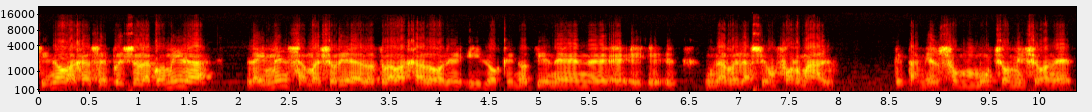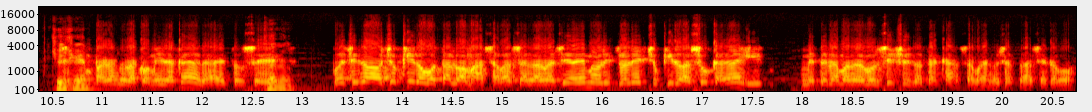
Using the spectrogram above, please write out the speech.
si no bajas el precio de la comida, la inmensa mayoría de los trabajadores y los que no tienen eh, eh, eh, una relación formal, que también son muchos millones, siguen pagando la comida cara. Entonces, pues si no, yo quiero botarlo a masa, vas a la universidad, deme un litro de leche, un kilo de azúcar y meter la mano en el bolsillo y no te alcanza. Bueno, ya está, se acabó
